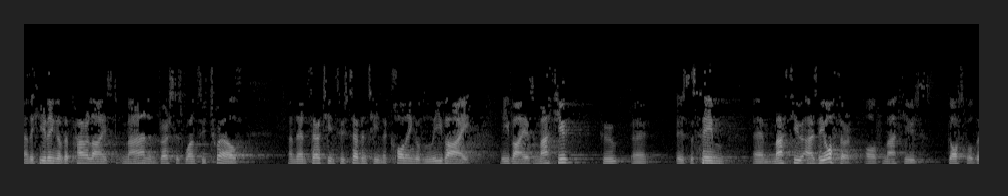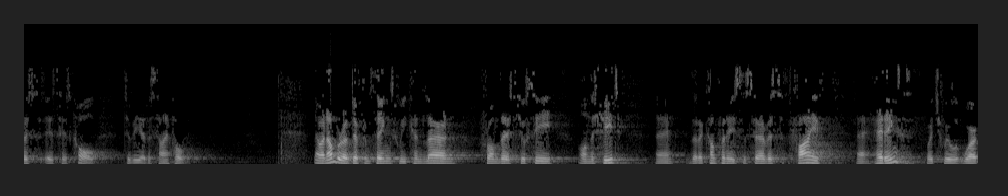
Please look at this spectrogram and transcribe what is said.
and the healing of the paralyzed man in verses 1 through 12, and then 13 through 17, the calling of Levi. Levi is Matthew, who uh, is the same um, Matthew as the author of Matthew's Gospel. This is his call to be a disciple. Now, a number of different things we can learn from this. You'll see on the sheet uh, that accompanies the service five uh, headings which we'll work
